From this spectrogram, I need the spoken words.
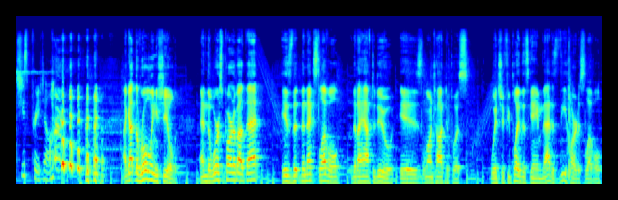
She's pretty tall. I got the rolling shield. And the worst part about that is that the next level that I have to do is launch Octopus, which, if you played this game, that is the hardest level.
